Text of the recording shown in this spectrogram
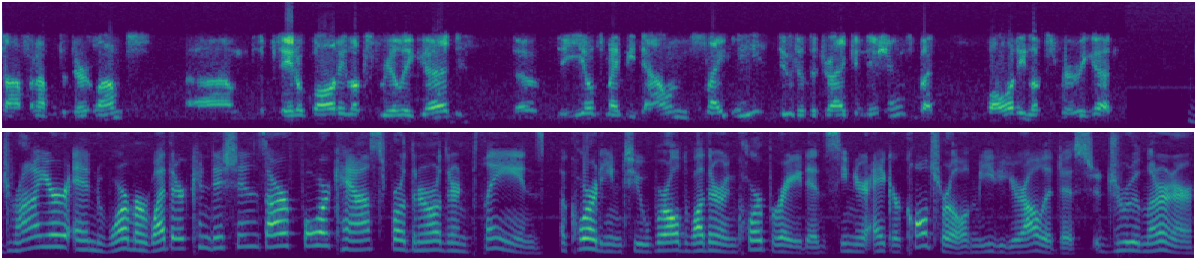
soften up the dirt lumps. Um, the potato quality looks really good. The, the yields might be down slightly due to the dry conditions, but quality looks very good. Drier and warmer weather conditions are forecast for the northern plains, according to World Weather Incorporated senior agricultural meteorologist Drew Lerner.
